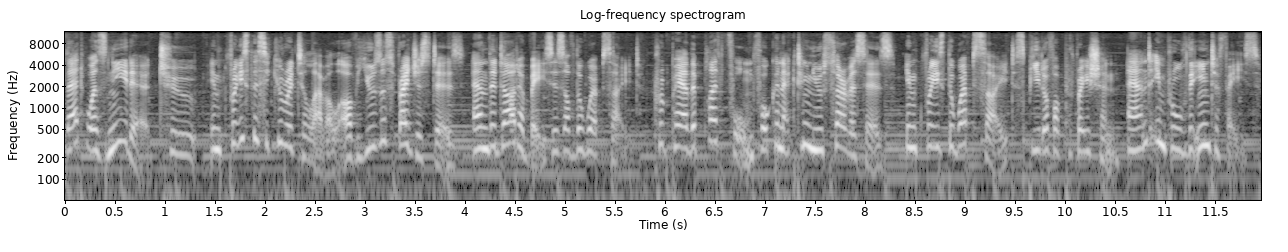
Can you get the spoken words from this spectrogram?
That was needed to increase the security level of users' registers and the databases of the website, prepare the platform for connecting new services, increase the website speed of operation, and improve the interface.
